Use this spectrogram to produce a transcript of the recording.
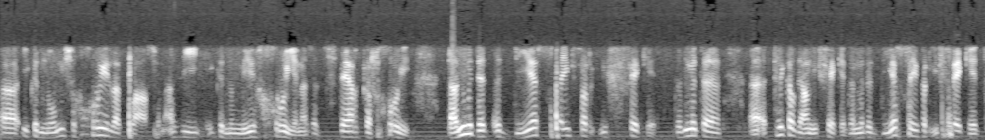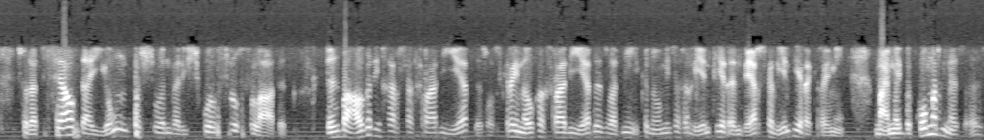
uh, ekonomiese groei laat plaasvind, as die ekonomie groei en as dit sterker groei, dan moet dit 'n deursyfer effek hê. Dit moet 'n 'n uh, trickle down effek het. Dit moet 'n deursyfer effek hê sodat self daai jong persoon wat die skool vroeg verlaat het, dis behalwe die gegradueerdes, ons kry nou gegradueerdes wat nie ekonomiese geleenthede en werksgeleenthede kry nie. Maar my bekommernis is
